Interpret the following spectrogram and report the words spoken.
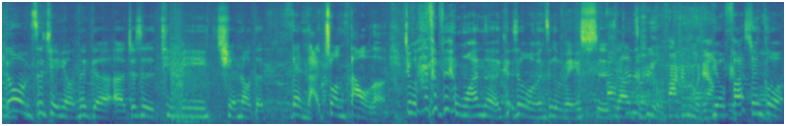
因为我们之前有那个呃，就是 TV channel 的 van 来撞到了，结果它就被弯了。可是我们这个没事。哦，真的是有发生过这样。有发生过。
